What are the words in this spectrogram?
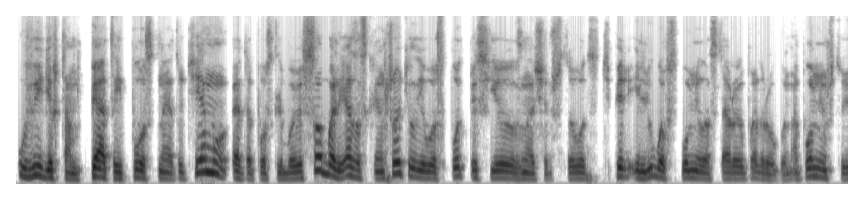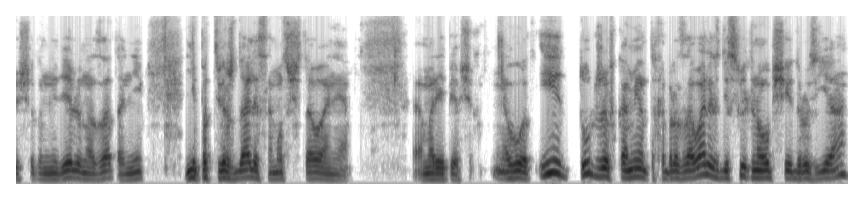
Увидев там пятый пост на эту тему, это пост Любови Соболь, я заскриншотил его с подписью, значит, что вот теперь и Люба вспомнила старую подругу. Напомним, что еще там неделю назад они не подтверждали само существование э, Марии Певчих. Вот. И тут же в комментах образовались действительно общие друзья,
